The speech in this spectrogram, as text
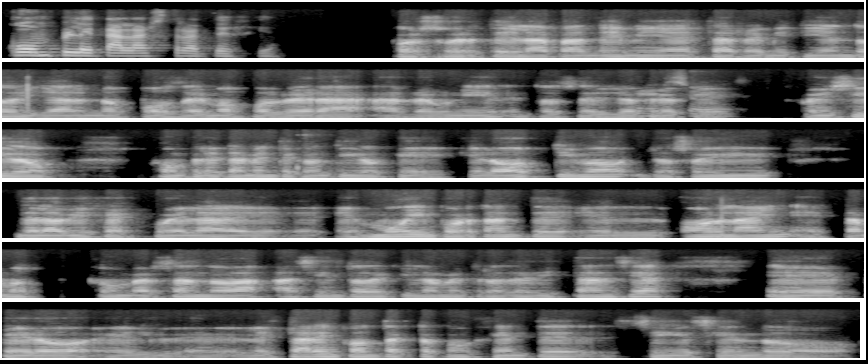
completa la estrategia. Por suerte la pandemia está remitiendo y ya nos podemos volver a, reunir, entonces yo creo que coincido completamente contigo que, lo óptimo, yo soy de la vieja escuela, eh, eh, es muy importante el online, estamos conversando a, cientos de kilómetros de distancia, eh, pero el, estar en contacto con gente sigue siendo,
